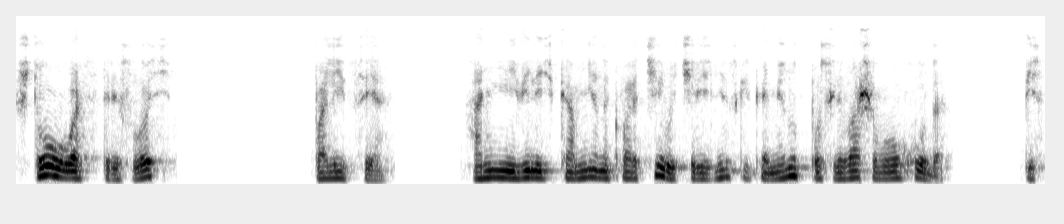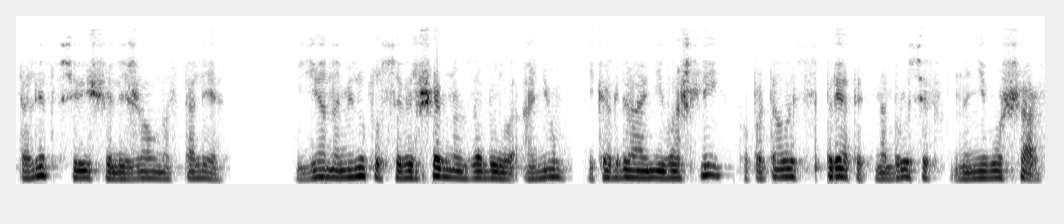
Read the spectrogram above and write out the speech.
Что у вас стряслось? Полиция. Они явились ко мне на квартиру через несколько минут после вашего ухода. Пистолет все еще лежал на столе. Я на минуту совершенно забыла о нем, и когда они вошли, попыталась спрятать, набросив на него шарф,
